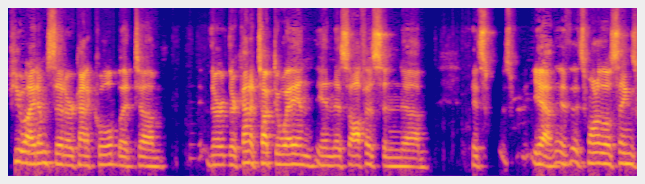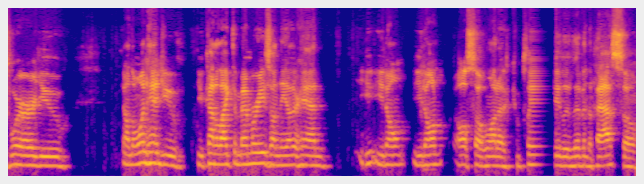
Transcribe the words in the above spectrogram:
few items that are kind of cool, but um, they're they're kind of tucked away in in this office, and um, it's, it's yeah, it's one of those things where you, on the one hand, you you kind of like the memories, on the other hand, you, you don't you don't also want to completely live in the past, so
